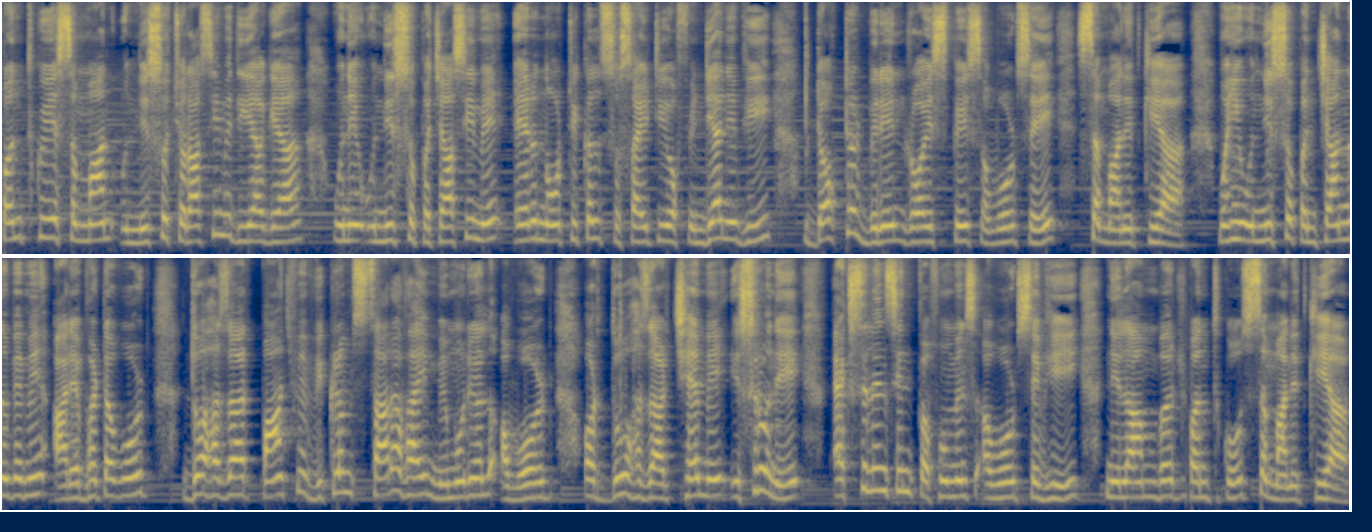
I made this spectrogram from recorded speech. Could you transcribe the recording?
पंत को यह सम्मान उन्नीस सौ चौरासी में दिया गया। उन्हें उन्नीस में एरोनॉटिकल सोसाइटी ऑफ़ इंडिया ने भी doctor Biren Roy space award से सम्मानित किया। वहीं उन्नीस सौ पंचानबे में आर्यभट्ट अवार्ड 2005 में विक्रम साराभाई मेमोरियल अवार्ड और 2006 में इसरो ने एक्सीलेंस इन परफॉर्मेंस अवार्ड से भी नीलाम्बर पंत को सम्मानित किया।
